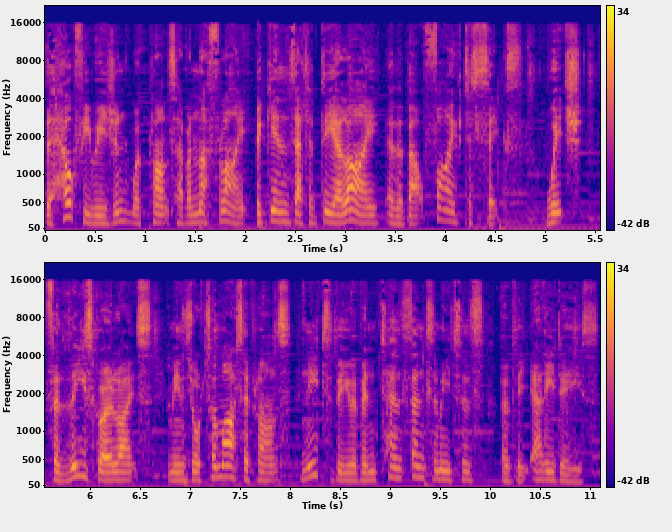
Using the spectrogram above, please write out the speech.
The healthy region, where plants have enough light, begins at a DLI of about 5 to 6, which, for these grow lights, means your tomato plants need to be within 10 centimetres of the LEDs.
